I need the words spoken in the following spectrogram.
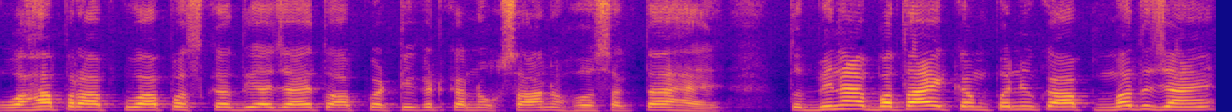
वहाँ पर आपको वापस कर दिया जाए तो आपका टिकट का नुकसान हो सकता है। तो बिना बताए कंपनी को आप मत जाएँ,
